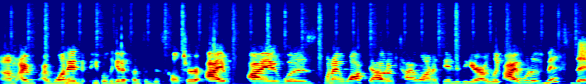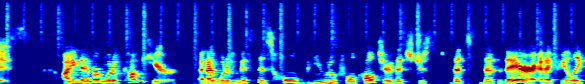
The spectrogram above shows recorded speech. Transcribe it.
Um, I, I wanted people to get a sense of this culture. I I was when I walked out of Taiwan at the end of the year, I was like, I would have missed this I never would have come here. And I would have missed this whole beautiful culture that's just that's that's there. And I feel like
